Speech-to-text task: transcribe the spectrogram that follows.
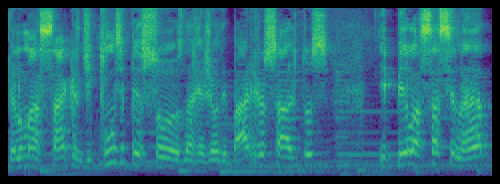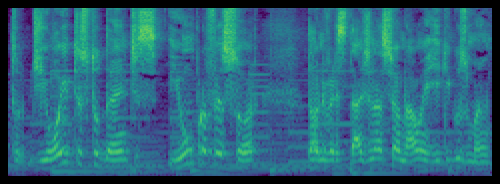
pelo massacre de 15 pessoas na região de Barrios Altos e pelo assassinato de oito estudantes e um professor da Universidade Nacional Henrique Guzmán.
